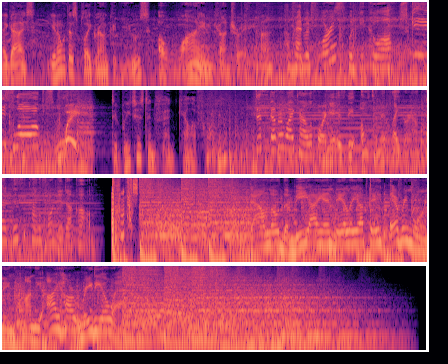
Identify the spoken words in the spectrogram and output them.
Hey guys, you know what this playground could use? A wine country, huh? A redwood forest would be cool. Ski slopes! Wait! Did we just invent California? Discover why California is the ultimate playground at visitcalifornia.com. Download the BIN Daily Update every morning on the iHeartRadio app.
